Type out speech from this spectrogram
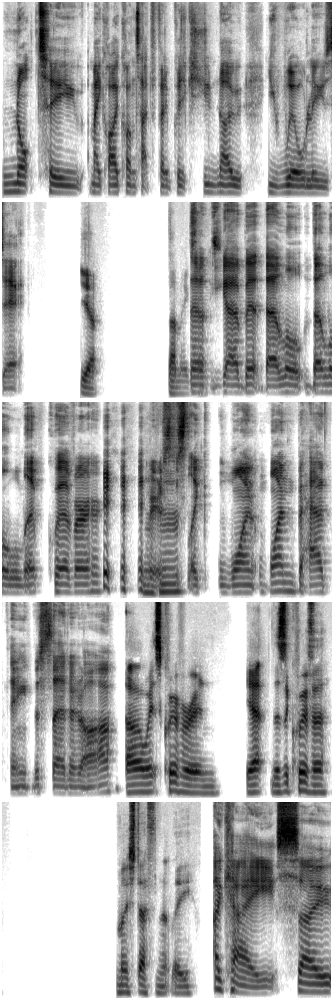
not to make eye contact with anyone because you know you will lose it. Yeah, that makes The, sense. you got a bit that little that little lip quiver. Where it's mm-hmm. just like one one bad thing to set it off. Oh, it's quivering. Yeah, there's a quiver. Most definitely. Okay, so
